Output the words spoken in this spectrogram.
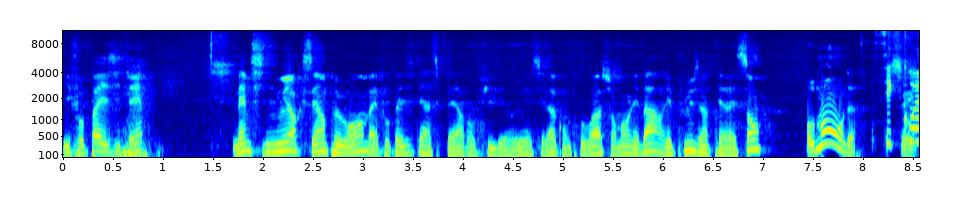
il faut pas hésiter. Même si New York c'est un peu grand, bah, il faut pas hésiter à se perdre au fil des rues, et c'est là qu'on trouvera sûrement les bars les plus intéressants au monde. C'est quoi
